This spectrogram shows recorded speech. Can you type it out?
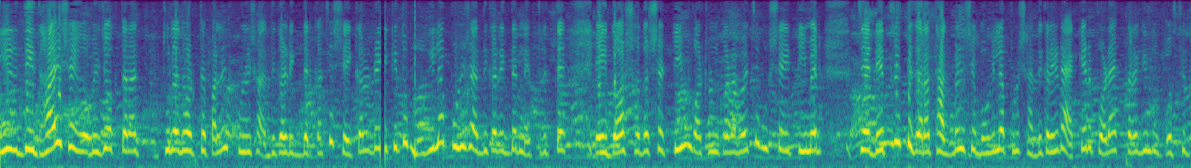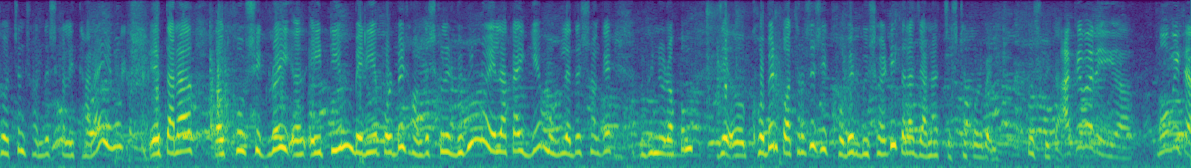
নির্দ্বিধায় সেই অভিযোগ তারা তুলে ধরতে পারেন পুলিশ আধিকারিকদের কাছে। সেই কারণেই কিন্তু মহিলা পুলিশ আধিকারিকদের নেতৃত্বে এই দশ সদস্যের টিম গঠন করা হয়েছে এবং সেই টিমের যে নেতৃত্বে যারা থাকবেন, সেই মহিলা পুলিশ আধিকারিকরা একের পর এক তারা কিন্তু উপস্থিত হচ্ছেন সন্দেশখালী থানায় এবং তারা খুব শীঘ্রই এই টিম বেরিয়ে পড়বে সন্দেশখালীর বিভিন্ন এলাকায় গিয়ে মহিলাদের সঙ্গে বিভিন্ন রকম যে ক্ষোভের কথা আছে সেই ক্ষোভের বিষয়টি তারা জানার চেষ্টা করবেন। সুস্মিতা একেবারেই মমিতা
